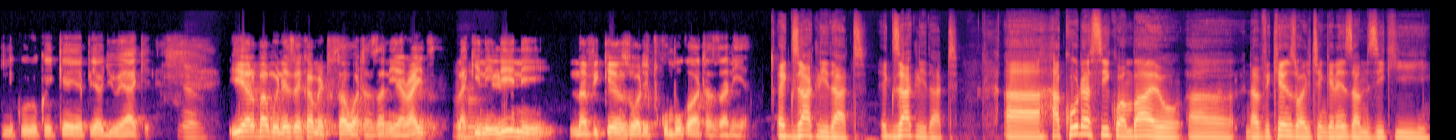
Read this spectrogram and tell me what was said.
nikuwekee pia juu yake yeah. hii albamu inaweza ikawa imetusahau watanzania right mm-hmm. lakini lini na vikenzo walitukumbuka watanzania exactly that exactly that uh, hakuna siku ambayo uh, na vikenzo walitengeneza mziki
